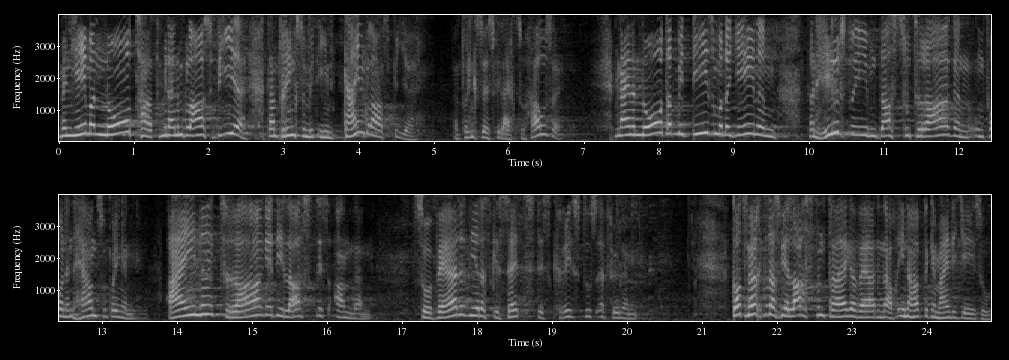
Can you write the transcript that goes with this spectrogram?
Wenn jemand Not hat mit einem Glas Bier, dann trinkst du mit ihm kein Glas Bier. Dann trinkst du es vielleicht zu Hause. Wenn einer Not hat mit diesem oder jenem, dann hilfst du ihm, das zu tragen, um von den Herrn zu bringen. Einer trage die Last des anderen so werdet ihr das Gesetz des Christus erfüllen. Gott möchte, dass wir Lastenträger werden, auch innerhalb der Gemeinde Jesu.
